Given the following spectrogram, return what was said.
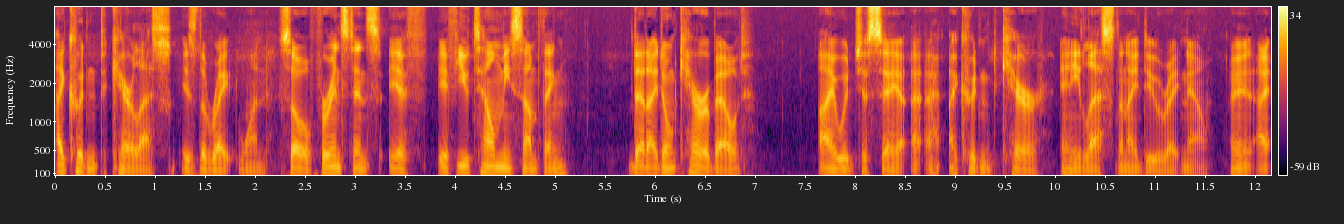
I couldn't care less is the right one. So, for instance, if if you tell me something that I don't care about, I would just say I, I, couldn't care any less than I do right now. I, mean, I,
